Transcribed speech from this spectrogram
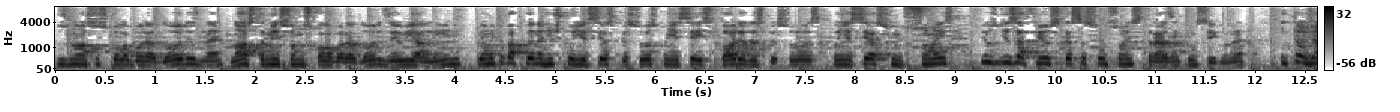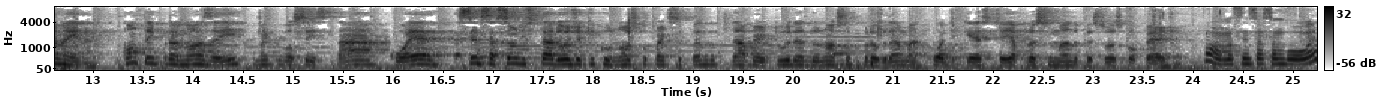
dos nossos colaboradores, né? Nós também somos colaboradores, eu e a Aline, e é muito bacana a gente conhecer as pessoas, conhecer a história das pessoas, conhecer as funções e os desafios que essas funções trazem consigo, né? Então, Janaína, arena. Conta aí para nós aí como é que você está, qual é a sensação de estar hoje aqui conosco participando da abertura do nosso programa podcast aí, aproximando pessoas com o Perja. Bom, uma sensação boa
